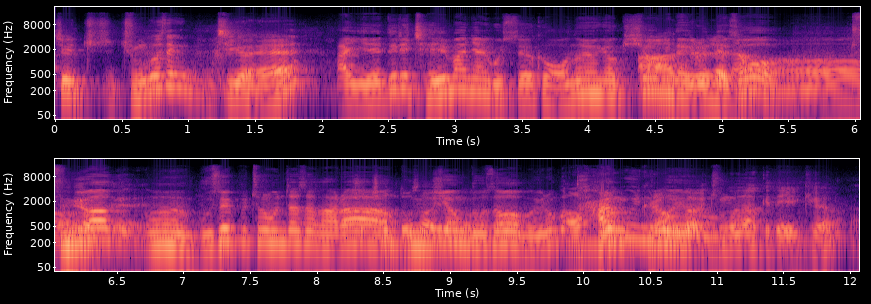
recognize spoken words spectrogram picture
저 주- 중고생 지금 에? 아 얘들이 제일 많이 알고 있어요. 그 언어 영역 시험이나 아, 이런? 데서 아, 중요하게. 응, 무소의 뿔처럼 혼자서 가라. 공지영. 도서 뭐 이런 거 어, 다 알고 있는 그런 거예요. 걸 중고등학교 때 읽혀요? 아.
